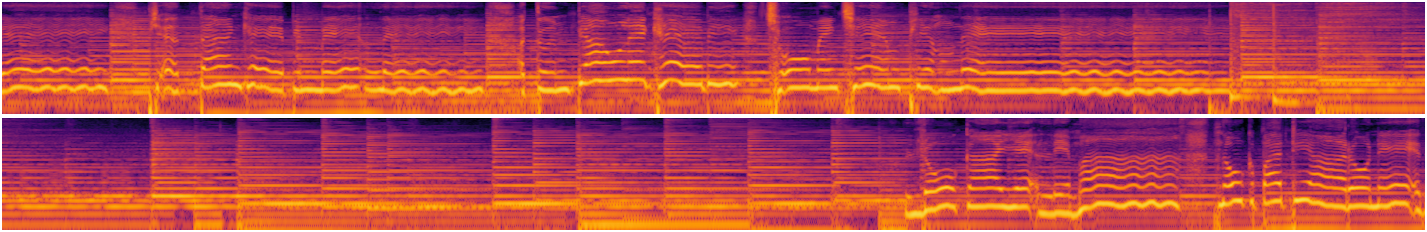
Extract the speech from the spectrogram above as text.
တဲ့ဖြတ်တန်းခဲ့ပြီးမဲ လောကရဲ့လေမှာနှုတ်ကပတ်တရားတော်နဲ့အ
